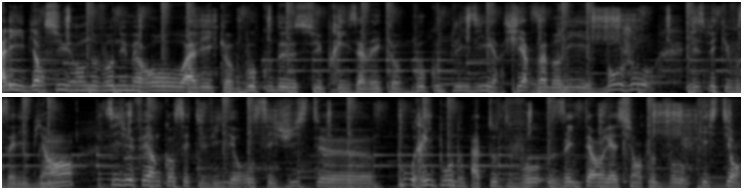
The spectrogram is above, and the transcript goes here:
Allez, bien sûr, un nouveau numéro avec beaucoup de surprises, avec beaucoup de plaisir. Chers abonnés, bonjour, j'espère que vous allez bien. Si je fais encore cette vidéo, c'est juste euh, pour répondre à toutes vos interrogations, toutes vos questions.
